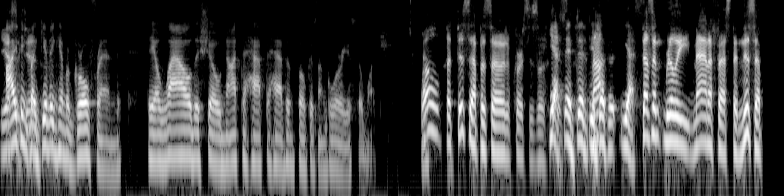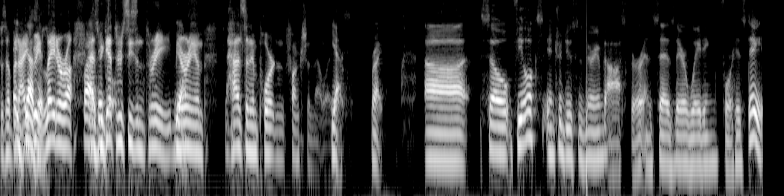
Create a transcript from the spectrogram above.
Yes, I think by giving him a girlfriend, they allow the show not to have to have him focus on Gloria so much. well but this episode of course is a Yes, is- it, it, it not- doesn't. Yes, doesn't really manifest in this episode but It i agree doesn't. later on But as we get through season three miriam has an important function that way Yes, right. Uh, so Felix introduces Miriam to Oscar and says they're waiting for his date.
